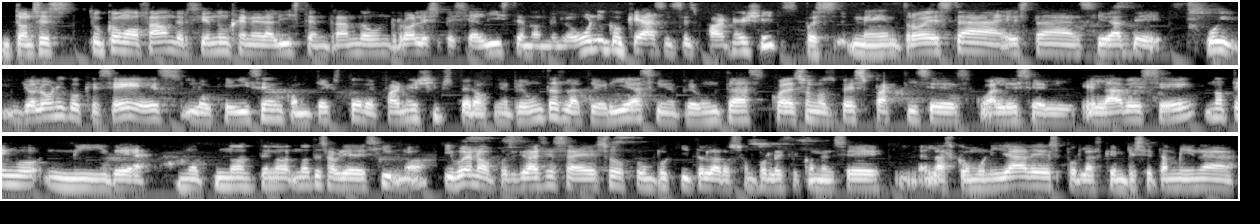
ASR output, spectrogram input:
entonces, tú como founder, siendo un generalista, entrando a un rol especialista en donde lo único que haces es partnerships, pues me entró esta, esta ansiedad de, uy, yo lo único que sé es lo que hice en contexto de partnerships, pero si me preguntas la teoría, si me preguntas cuáles son los best practices, cuál es el, el ABC, no tengo ni idea, no, no, te, no, te sabría decir, ¿no? Y bueno, pues gracias a eso fue un poquito la razón por la que comencé las comunidades, por las que empecé también a,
